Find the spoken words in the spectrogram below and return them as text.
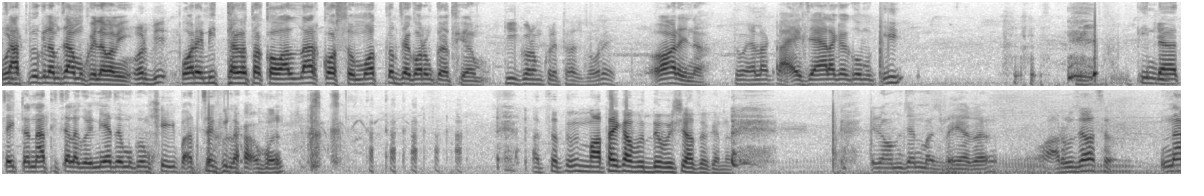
ওর চাঁদপুর গেলাম জামু কইলাম আমি। ওর পরে মিথ্যা কথা কও আল্লাহর কসম মতলব যা গরম করে থুয়াম কি গরম করে আসব ওরে? আরে না। তো এলাকা এই যে এলাকা কম কি? তিনটা চারটা নাতি চালা করে নিয়ে যাব কম সেই বাচ্চাগুলা আমার। আচ্ছা তুমি মাথায় কাপড় দিয়ে বসে আছো কেন? রমজান মাস ভাইয়ারা আর রোজা আছো? না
